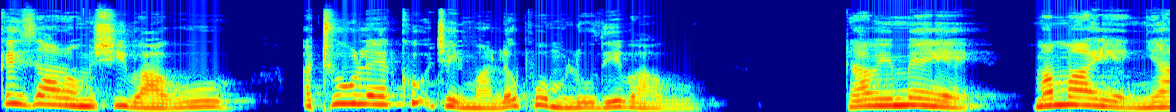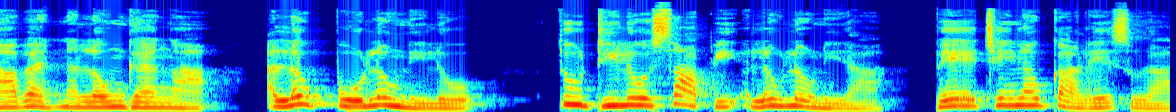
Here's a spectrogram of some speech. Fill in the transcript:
ကိစ္စတော့မရှိပါဘူးအထူးလဲခုအချိန်မှလှုပ်ဖို့မလိုသေးပါဘူးဒါပေမဲ့မမရဲ့ညာဘက်နှလုံးခန်းကအလုတ်ပိုလုံနေလို့သူဒီလိုစပြီးအလုတ်လုံနေတာဘယ်အချိန်လောက်ကလဲဆိုတာ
